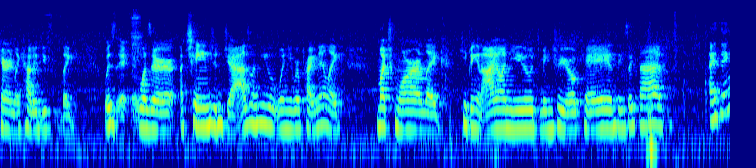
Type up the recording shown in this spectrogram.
Kiran, like how did you like? Was it, was there a change in Jas when you when you were pregnant? Like, much more like keeping an eye on you, making sure you're okay, and things like that. I think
